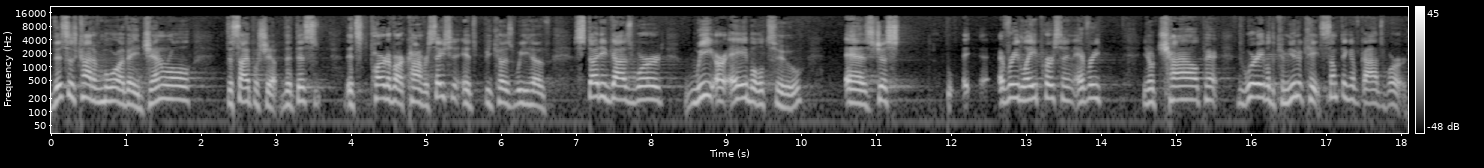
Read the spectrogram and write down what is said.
This is kind of more of a general discipleship that this it's part of our conversation. It's because we have studied God's word. We are able to, as just every layperson, every you know child, parent, we're able to communicate something of God's word.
